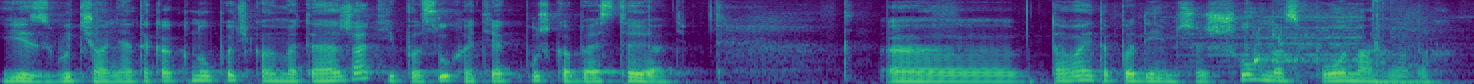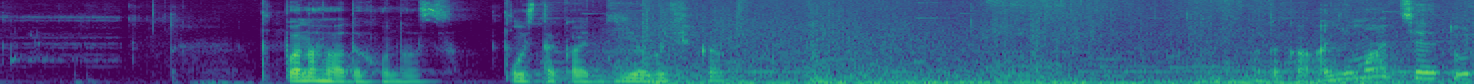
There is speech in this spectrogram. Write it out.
є звучання така кнопочка, ви можете нажати і послухати, як пушка буде стріляти. Е, давайте подивимося, що в нас по наградах. По наградах у нас ось така дівчинка. Ось така анімація тут.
